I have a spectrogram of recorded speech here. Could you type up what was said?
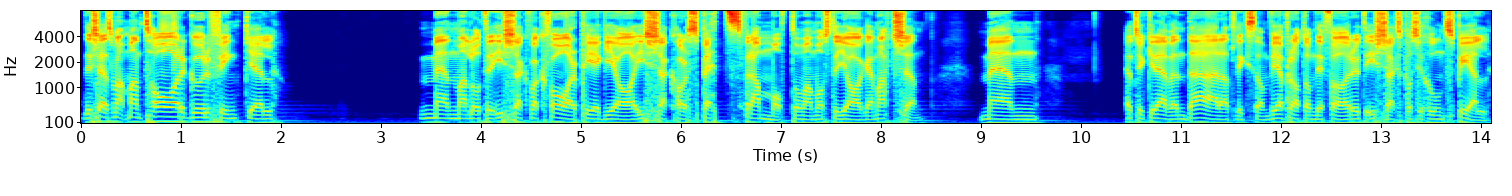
det känns som att man tar Gurfinkel, men man låter Ishak vara kvar. PGA. Ishak har spets framåt och man måste jaga matchen. Men jag tycker även där att, liksom, vi har pratat om det förut, Ishaks positionsspel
